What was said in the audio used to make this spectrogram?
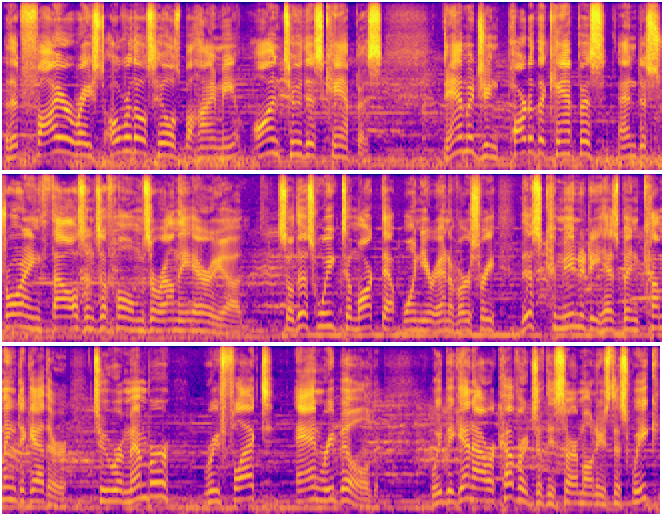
that fire raced over those hills behind me onto this campus damaging part of the campus and destroying thousands of homes around the area. So this week, to mark that one year anniversary, this community has been coming together to remember, reflect, and rebuild. We begin our coverage of these ceremonies this week.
